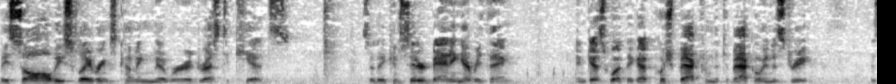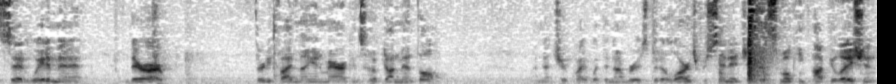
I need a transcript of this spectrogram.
They saw all these flavorings coming that were addressed to kids. So they considered banning everything. And guess what? They got pushback from the tobacco industry that said, wait a minute, there are 35 million Americans hooked on menthol. I'm not sure quite what the number is, but a large percentage of the smoking population,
